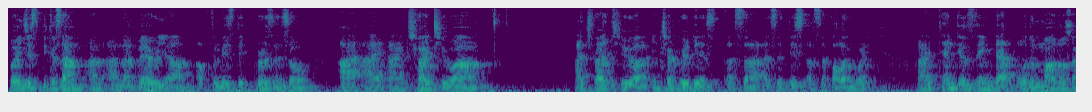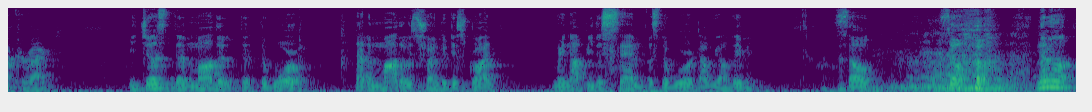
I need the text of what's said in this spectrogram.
But just because I'm I'm, I'm a very um, optimistic person, so I, I, I try to um, I try to uh, interpret this as, a, as, a, this as the following way. I tend to think that all the models are correct. It's just the model, the, the world that the model is trying to describe may not be the same as the world that we are living. So, so no, no.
